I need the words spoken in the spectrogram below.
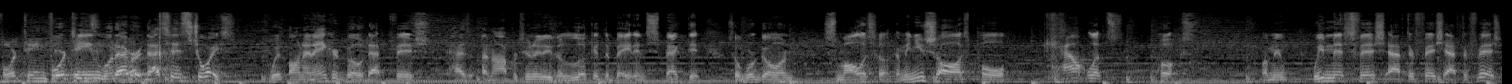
14, 14, 15, whatever. yeah. That's his choice. With on an anchored boat, that fish has an opportunity to look at the bait, inspect it. So we're going smallest hook. I mean, you saw us pull countless hooks. I mean, we miss fish after fish after fish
